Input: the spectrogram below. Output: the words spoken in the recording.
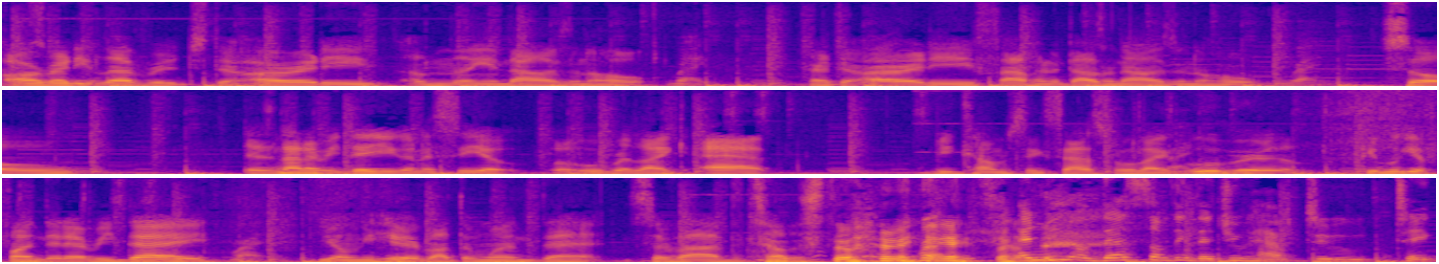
already leveraged. They're already a million dollars in the hole. Right. Right? They're already five hundred thousand dollars in the hole. Right. So it's not every day you're gonna see a, a Uber like app become successful. Like Right. Uber, people get funded every day. Right. You only hear about the ones that survive to tell the story. Right. So- And you know that's something that you have to take.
